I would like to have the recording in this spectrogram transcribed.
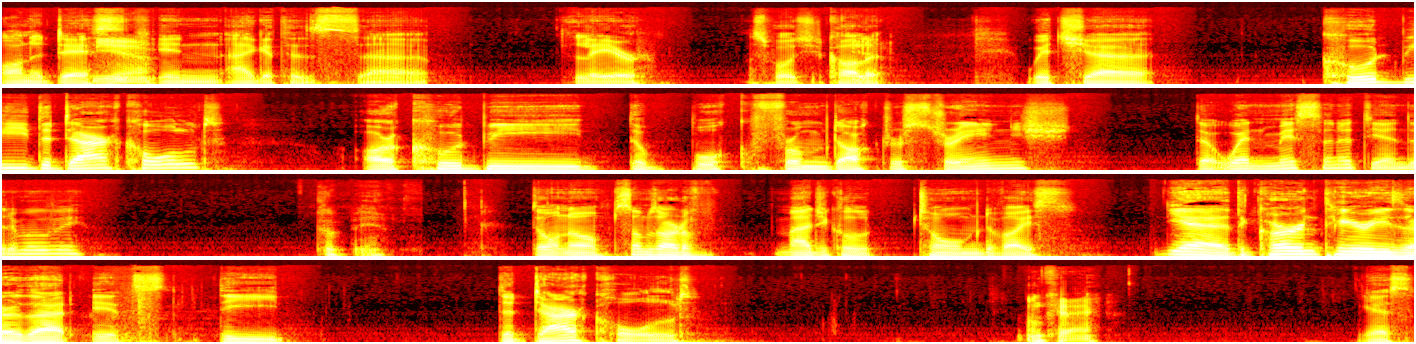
on a desk Yeah. in Agatha's uh, lair, I suppose you'd call Yeah. it, which uh, could be the Darkhold, or could be the book from Doctor Strange that went missing at the end of the movie. Could be. Don't know, some sort of magical tome device. Yeah, the current theories are that it's the the Darkhold. Okay. Yes.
